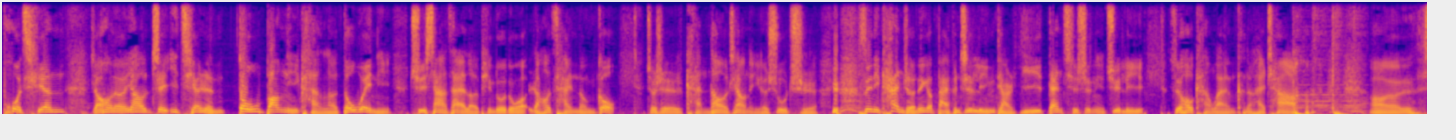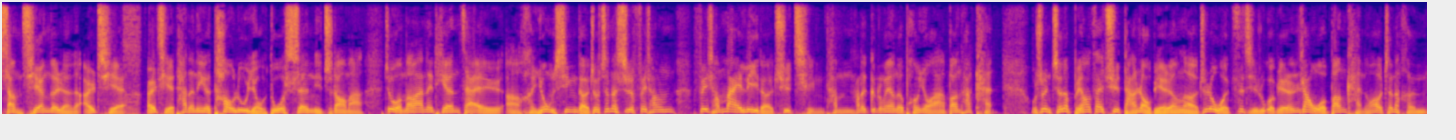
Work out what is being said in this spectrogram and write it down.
破千，然后呢，要这一千人都帮你砍了，都为你去下载了拼多多，然后才能够就是砍到这样的一个数值。所以你看着那个百分之零点一，但其实你距离最后砍完可能还差。呃，上千个人，而且而且他的那个套路有多深，你知道吗？就我妈妈那天在啊，很用心的，就真的是非常非常卖力的去请他们他的各种各样的朋友啊，帮他砍。我说你真的不要再去打扰别人了，就是我自己，如果别人让我帮砍的话，我真的很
